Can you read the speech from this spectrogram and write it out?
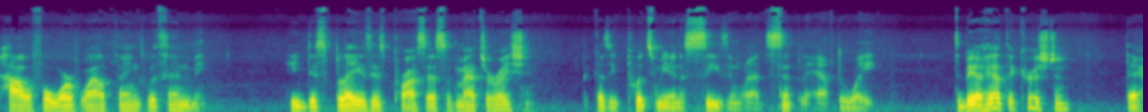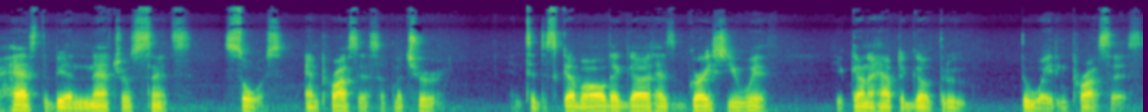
powerful, worthwhile things within me. He displays his process of maturation because he puts me in a season where I simply have to wait. To be a healthy Christian, there has to be a natural sense, source, and process of maturing. And to discover all that God has graced you with, you're going to have to go through the waiting process.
